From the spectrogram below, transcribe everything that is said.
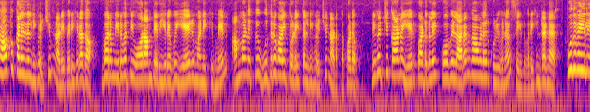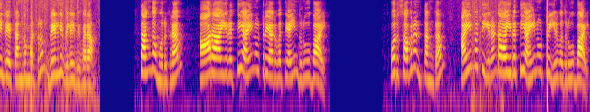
காப்பு கலைதல் நிகழ்ச்சியும் நடைபெறுகிறதா? வரும் இருபத்தி ஓராம் தேதி இரவு ஏழு மணிக்கு மேல் அம்மனுக்கு உதிரவாய் துடைத்தல் நிகழ்ச்சி நடத்தப்படும். நிகழ்ச்சிக்கான ஏற்பாடுகளை கோவில் அறங்காவலர் குழுவினர் செய்து வருகின்றனர். புதுவையில் இன்றைய தங்கம் மற்றும் வெள்ளி விலை விவரம். தங்கம் ஒரு கிராம் ஆறாயிரத்தி ஐநூற்றி அறுபத்தி ஐந்து ரூபாய். ஒரு சவரன் தங்கம் ஐம்பத்தி இரண்டாயிரத்தி ஐநூற்று இருபது ரூபாய்.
